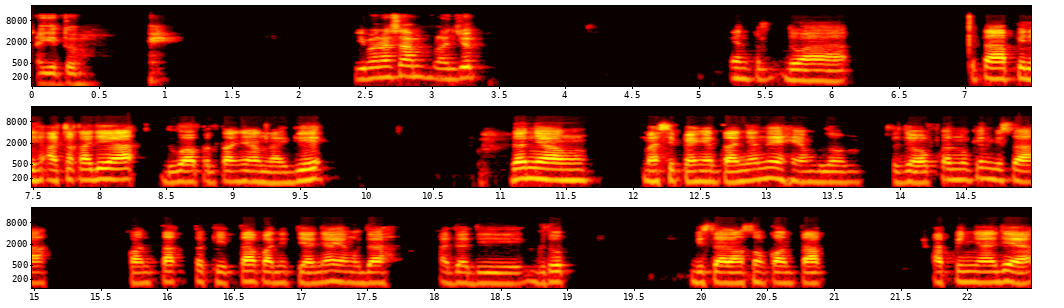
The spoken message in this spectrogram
Kayak gitu. Eh, Gimana Sam? Lanjut. Yang per- dua kita pilih acak aja ya dua pertanyaan lagi dan yang masih pengen tanya nih yang belum terjawabkan mungkin bisa kontak ke kita panitianya yang udah ada di grup bisa langsung kontak adminnya aja ya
